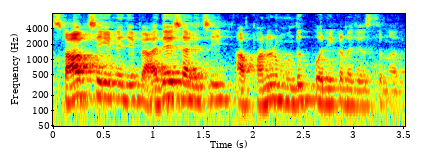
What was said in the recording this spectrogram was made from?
స్టాప్ చేయండి అని చెప్పి ఆదేశాలు ఇచ్చి ఆ పనులు ముందుకు పోనీకుండా చేస్తున్నారు.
